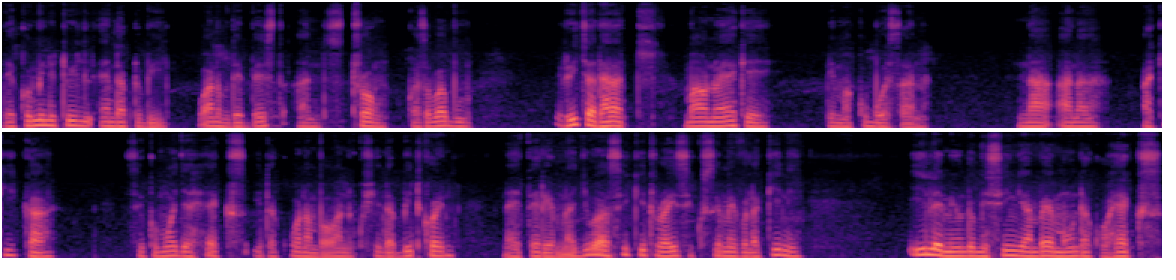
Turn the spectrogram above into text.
the community will end up to be one of the best and strong kwa sababu richard hart maono yake ni makubwa sana. Na ana hakika siku moja hex itakuwa namba one kushinda bitcoin na ethereum. Najua si kitu rahisi kusema hivyo lakini ile miundo misingi ambayo ameunda kwa hex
